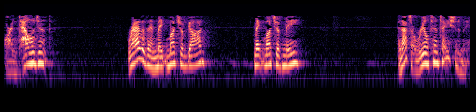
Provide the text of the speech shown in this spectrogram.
or intelligent rather than make much of God, make much of me. And that's a real temptation to me.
